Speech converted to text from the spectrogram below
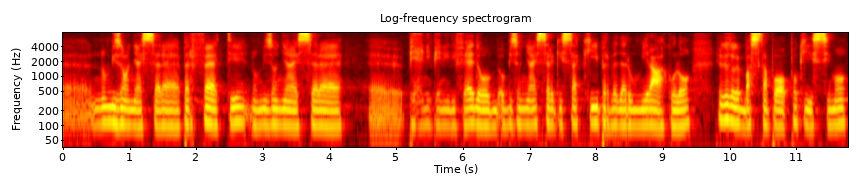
eh, non bisogna essere perfetti, non bisogna essere eh, pieni, pieni di fede o, o bisogna essere chissà chi per vedere un miracolo. Io credo che basta po- pochissimo,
